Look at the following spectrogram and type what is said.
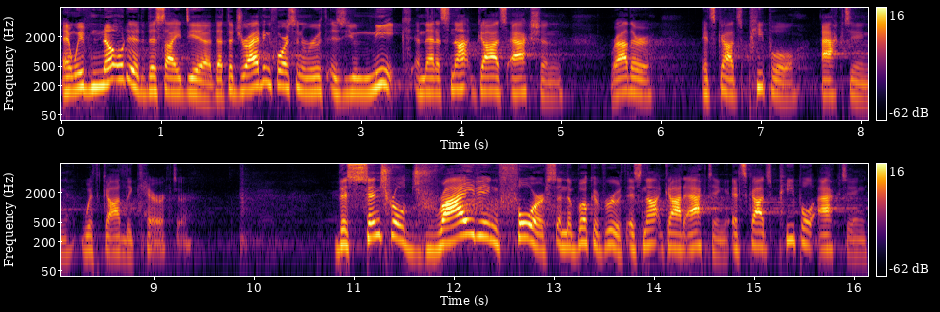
And we've noted this idea that the driving force in Ruth is unique and that it's not God's action, rather, it's God's people acting with godly character. The central driving force in the book of Ruth is not God acting, it's God's people acting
